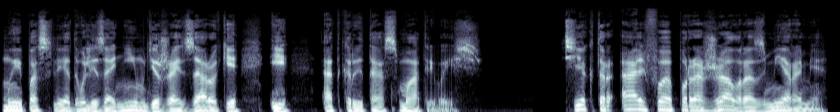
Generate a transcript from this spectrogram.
Мы последовали за ним, держась за руки и открыто осматриваясь. Сектор Альфа поражал размерами.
